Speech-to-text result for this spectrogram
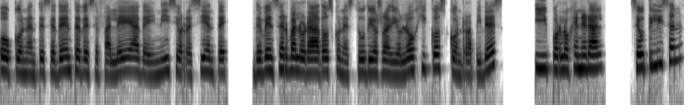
o con antecedente de cefalea de inicio reciente deben ser valorados con estudios radiológicos con rapidez y, por lo general, se utilizan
